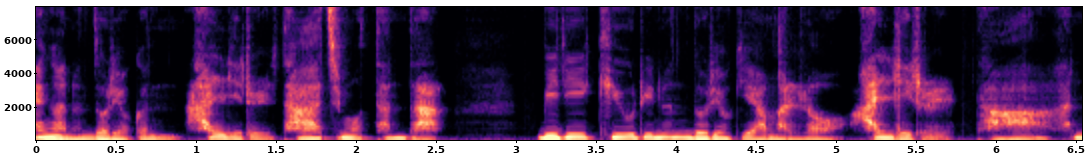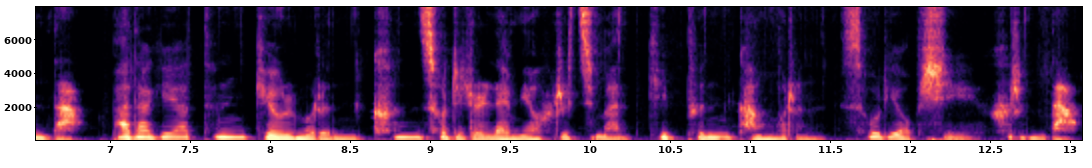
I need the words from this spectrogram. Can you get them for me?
행하는 노력은 할 일을 다 하지 못한다. 미리 기울이는 노력이야말로 할 일을 다 한다. 바닥이 얕은 개울물은 큰 소리를 내며 흐르지만 깊은 강물은 소리 없이 흐른다.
